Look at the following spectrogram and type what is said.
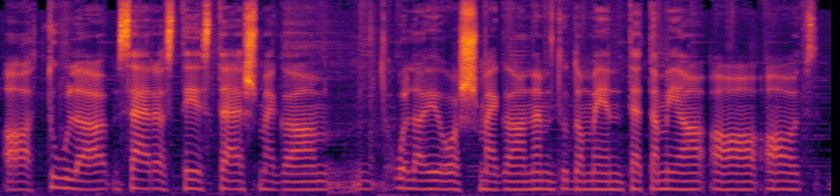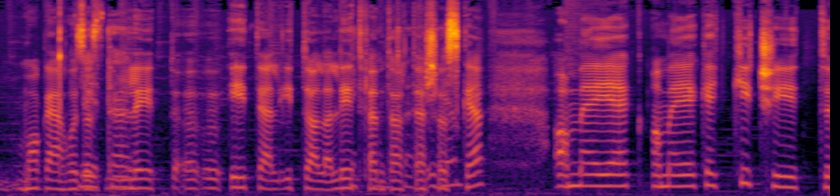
a túl a száraz tésztás, meg a olajos, meg a nem tudom én, tehát ami a, a, a magához Létel. az lét, étel, ital, a létfenntartáshoz kell, amelyek, amelyek egy kicsit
